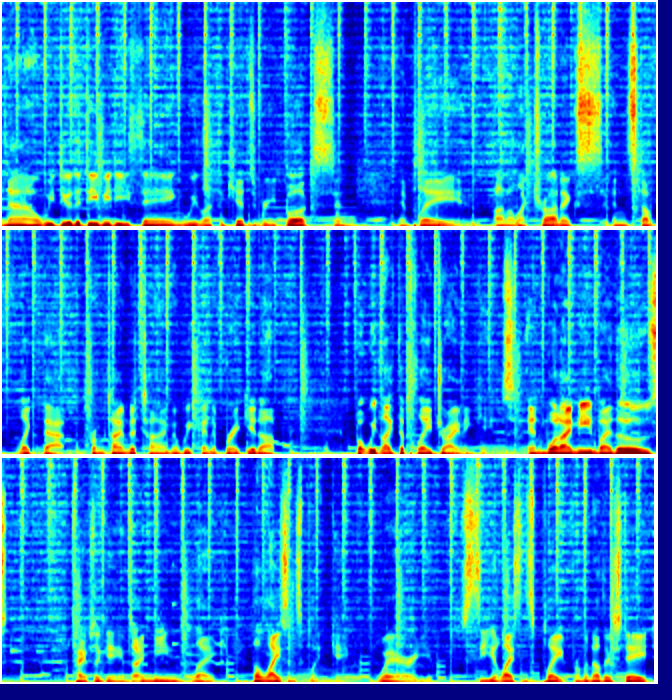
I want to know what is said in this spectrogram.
Now, we do the DVD thing, we let the kids read books and and play on electronics and stuff like that from time to time, and we kind of break it up. But we'd like to play driving games. And what I mean by those types of games, I mean like the license plate game, where you see a license plate from another state,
